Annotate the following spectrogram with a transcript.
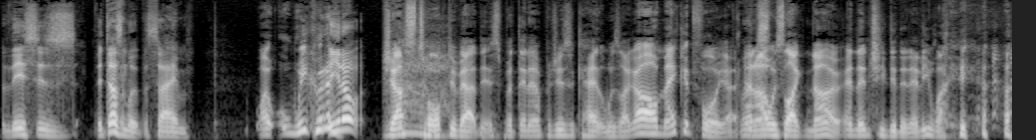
this is. It doesn't look the same. Well, we could have You know, just talked about this, but then our producer Caitlin was like, "Oh, I'll make it for you," and I Let's- was like, "No," and then she did it anyway.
